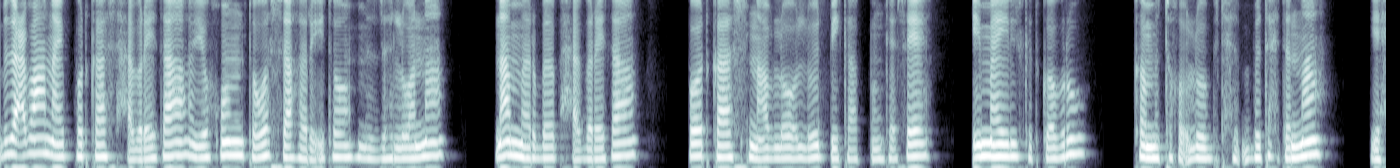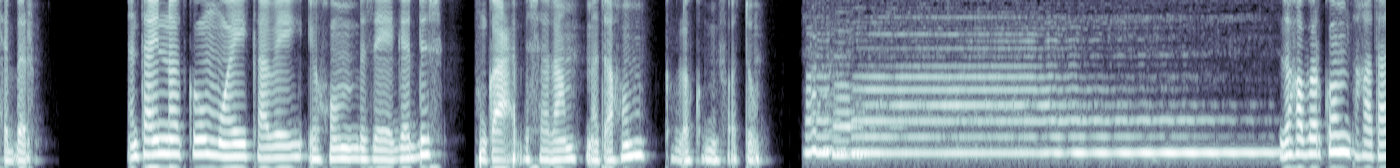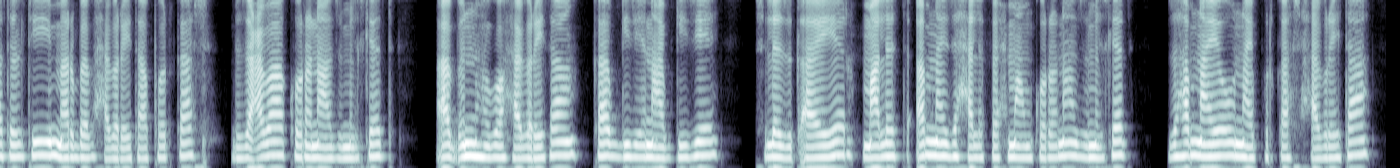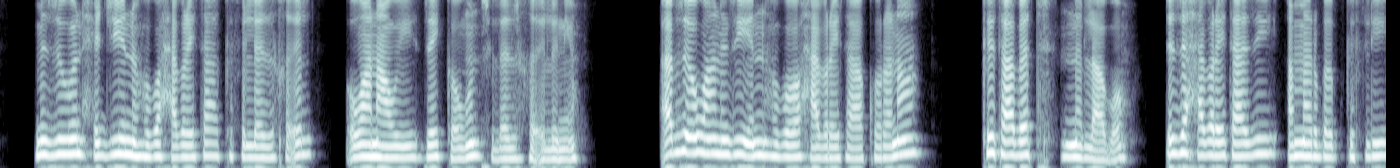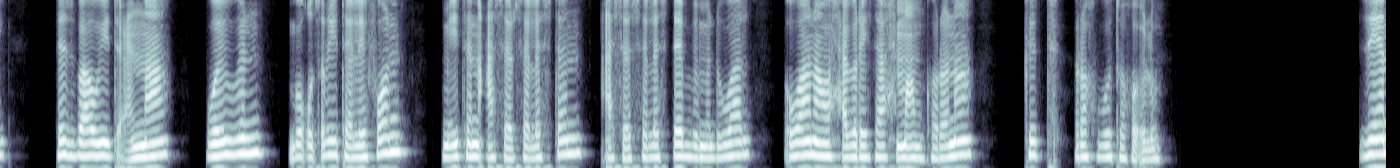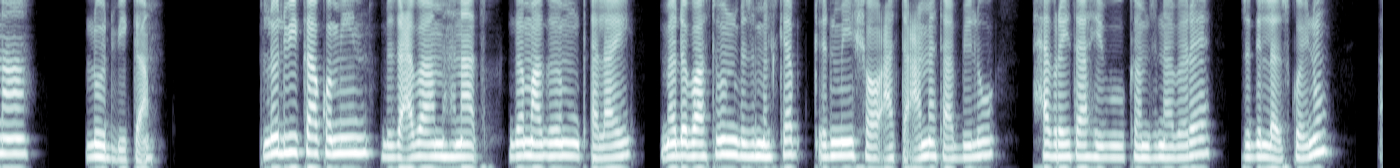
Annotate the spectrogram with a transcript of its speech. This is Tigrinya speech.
ብዛዕባ ናይ ፖድካስት ሓበሬታ ይኹን ተወሳኺ ርእይቶ ምስ ዝህልወና ናብ መርበብ ሓበሬታ ፖድካስት ናብሎ ሉድቢካፕንከሴ ኢመይል ክትገብሩ ከም እትኽእሉ ብትሕትና ይሕብር። እንታይነትኩም ወይ ካበይ ኢኹም ብዘየገድስ እንቋዕ ብሰላም መጻኹም ክብለኩም ይፈቱ። ዝኸበርኩም ተኸታተልቲ መርበብ ሓበሬታ ፖድካስት ብዛዕባ ኮሮና ዝምልከት ኣብ እንህቦ ሓበሬታ ካብ ግዜ ናብ ግዜ ስለ ዝቀያየር ማለት ኣብ ናይ ዝሓለፈ ሕማም ኮሮና ዝምልከት ዝሃብናዮ ናይ ፖድካስት ሓበሬታ ምስዚ እውን ሕጂ ንህቦ ሓበሬታ ክፍለ ዝኽእል እዋናዊ ዘይከውን ስለዝኽእልን እዩ። ኣብዚ እዋን እዚ እንህቦ ሓበሬታ ኮሮና ክታበት ንላቦ። እዚ ሓበሬታ እዚ ኣብ መርበብ ክፍሊ ህዝባዊ ጥዕና ወይ እውን ብቁጽሪ ተሌፎን ሚእትን ዓሰርተ ሰለስተን ዓሰርተ ሰለስተ ብምድዋል እዋናዊ ሓበሬታ ሕማም ኮሮና ክትረኽቡ ትኽእሉ። ዜና ሉድቪካ ሉድቪካ ኮሚን ብዛዕባ ምህናጽ ገማግም ቀላይ መደባቱን ብዝምልከብ ቅድሚ ሸውዓተ ዓመት ኣቢሉ ሓብሬታ ሂቡ ከም ዝነበረ ዝግለጽ ኮይኑ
